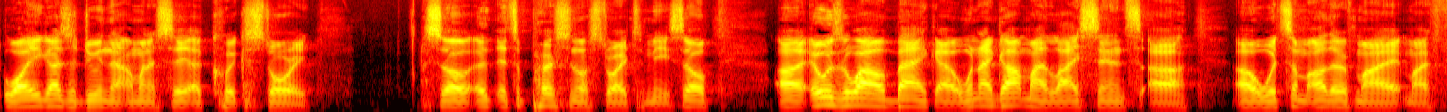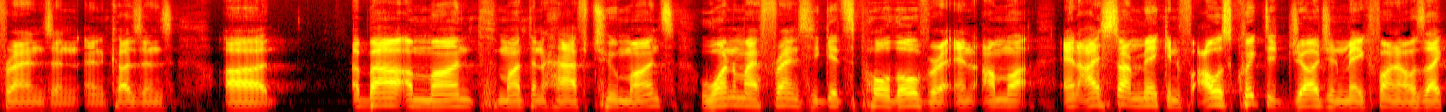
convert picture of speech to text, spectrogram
while you guys are doing that, I'm going to say a quick story. So it's a personal story to me. So uh, it was a while back uh, when I got my license uh, uh with some other of my, my friends and, and cousins. Uh, about a month, month and a half, two months, one of my friends he gets pulled over, and I'm like, and I start making. I was quick to judge and make fun. I was like,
